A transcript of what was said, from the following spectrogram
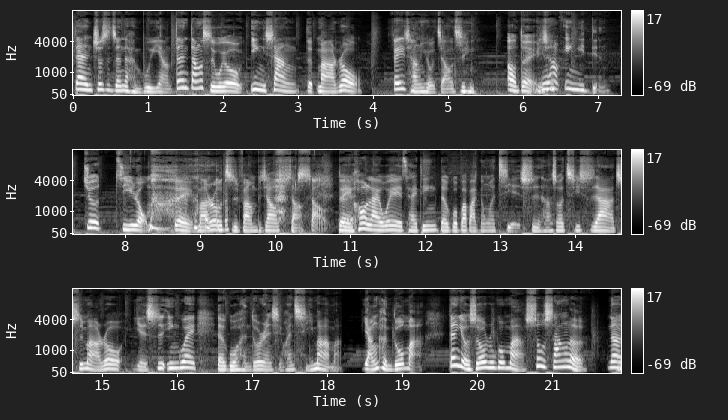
但就是真的很不一样。但当时我有印象的马肉非常有嚼劲，哦，对，比较硬一点，就肌肉嘛，对，马肉脂肪比较少，少。对，后来我也才听德国爸爸跟我解释，他说其实啊，吃马肉也是因为德国很多人喜欢骑马嘛。养很多马，但有时候如果马受伤了，那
